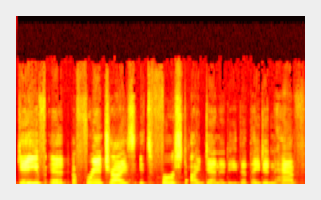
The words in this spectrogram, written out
gave a, a franchise its first identity that they didn't have.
